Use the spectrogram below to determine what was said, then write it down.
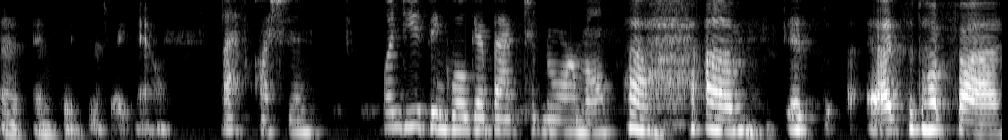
and, and places right now. Last question. When do you think we'll get back to normal? um, it's it's a tough uh,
